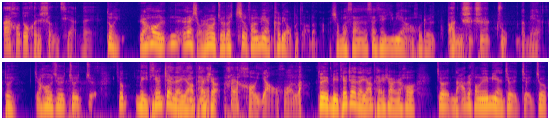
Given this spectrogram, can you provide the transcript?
爱好都很省钱呢。对。然后那那小时候觉得吃个方便面可了不得了呢，什么三三鲜意面啊，或者啊，你是吃煮的面，对，然后就就就就每天站在阳台上，太好养活了。对，每天站在阳台上，然后就拿着方便面，就就就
